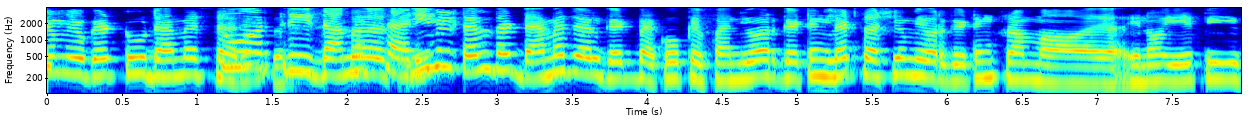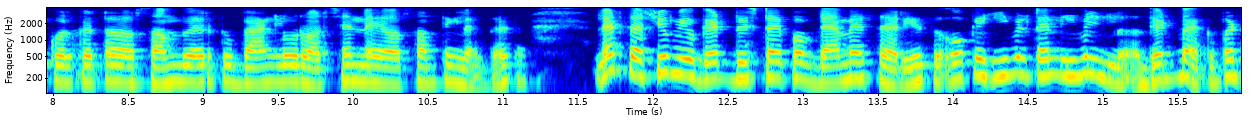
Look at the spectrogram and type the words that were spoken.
assume you get two damaged Two sarees. or three damaged Uh, he will tell that damage i'll get back. Okay fine. You are getting let's assume you are getting from uh, you know ap kolkata or somewhere to bangalore or chennai or something like that let's assume you get this type of damaged sarees okay he will tell he will uh, get back. But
